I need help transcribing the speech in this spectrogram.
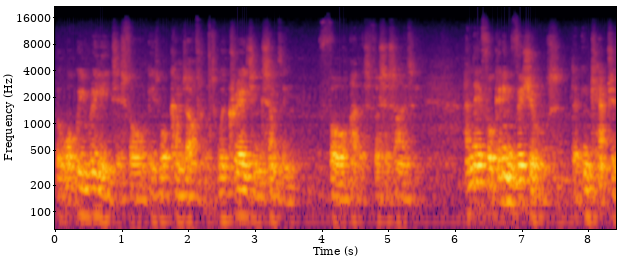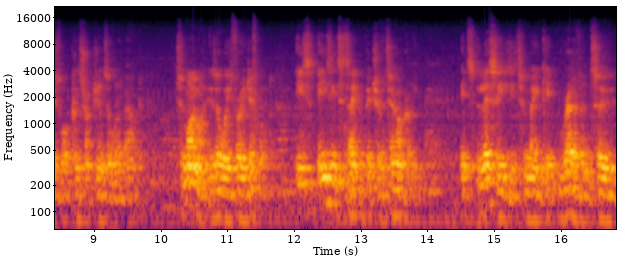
But what we really exist for is what comes afterwards. We're creating something for others, for society. And therefore, getting visuals that encaptures what construction is all about, to my mind, is always very difficult. It's easy to take a picture of a tower crane. It's less easy to make it relevant to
